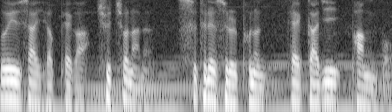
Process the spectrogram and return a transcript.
의사협회가 추천하는 스트레스를 푸는 100가지 방법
